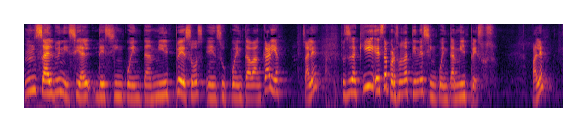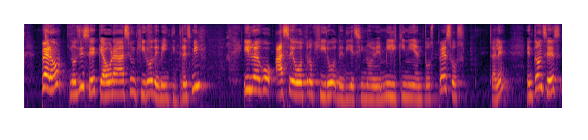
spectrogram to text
un saldo inicial de 50 mil pesos en su cuenta bancaria, ¿sale? Entonces aquí esa persona tiene 50 mil pesos, ¿vale? Pero nos dice que ahora hace un giro de 23 mil y luego hace otro giro de 19 mil 500 pesos. ¿Sale? Entonces,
